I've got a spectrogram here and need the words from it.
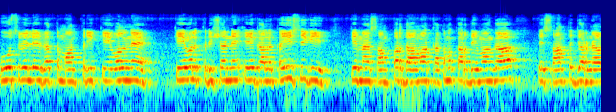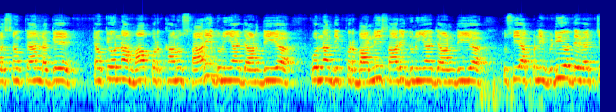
ਉਸ ਵੇਲੇ ਵਿੱਤ ਮੰਤਰੀ ਕੇਵਲ ਨੇ, ਕੇਵਲ ਕ੍ਰਿਸ਼ਨ ਨੇ ਇਹ ਗੱਲ ਕਹੀ ਸੀਗੀ ਕਿ ਮੈਂ ਸੰਪਰਦਾਵਾਂ ਖਤਮ ਕਰ ਦੇਵਾਂਗਾ। ਤੇ ਸੰਤ ਜਰਨੈਲ ਸਿੰਘ ਕਹਿਣ ਲੱਗੇ, ਕਿਉਂਕਿ ਉਹਨਾਂ ਮਹਾਂਪੁਰਖਾਂ ਨੂੰ ਸਾਰੀ ਦੁਨੀਆ ਜਾਣਦੀ ਆ। ਉਹਨਾਂ ਦੀ ਕੁਰਬਾਨੀ ਸਾਰੀ ਦੁਨੀਆ ਜਾਣਦੀ ਆ। ਤੁਸੀਂ ਆਪਣੀ ਵੀਡੀਓ ਦੇ ਵਿੱਚ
